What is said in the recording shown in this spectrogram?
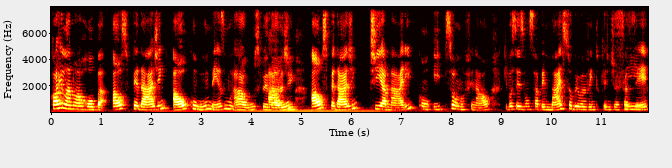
Corre lá no arroba hospedagem, ao com U mesmo. A hospedagem. A hospedagem Tia Mari, com Y no final, que vocês vão saber mais sobre o evento que a gente vai Sim, fazer.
